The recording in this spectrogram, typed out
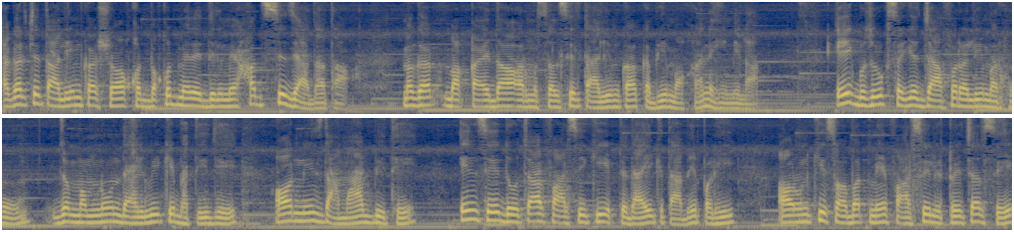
اگرچہ تعلیم کا شوق خود بخود میرے دل میں حد سے زیادہ تھا، مگر باقاعدہ اور مسلسل تعلیم کا کبھی موقع نہیں ملا۔ ایک بزرگ سید جعفر علی مرحوم، جو ممنون دہلوی کے بھتیجے اور نیز داماد بھی تھے، ان سے دو چار فارسی کی ابتدائی کتابیں پڑھی اور ان کی صحبت میں فارسی لٹریچر سے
